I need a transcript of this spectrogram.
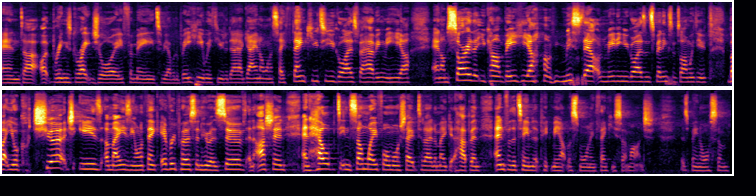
And uh, it brings great joy for me to be able to be here with you today. Again, I want to say thank you to you guys for having me here. And I'm sorry that you can't be here. I missed out on meeting you guys and spending some time with you. But your church is amazing. I want to thank every person who has served and ushered and helped in some way, form, or shape today to make it happen. And for the team that picked me up this morning. Thank you so much. It's been awesome.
